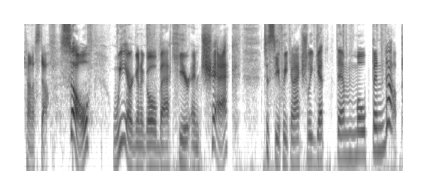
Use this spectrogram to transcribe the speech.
kind of stuff. So we are to go back here and check to see if we can actually get them opened up.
